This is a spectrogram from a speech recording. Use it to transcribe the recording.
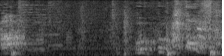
아. 오, 오, 오.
